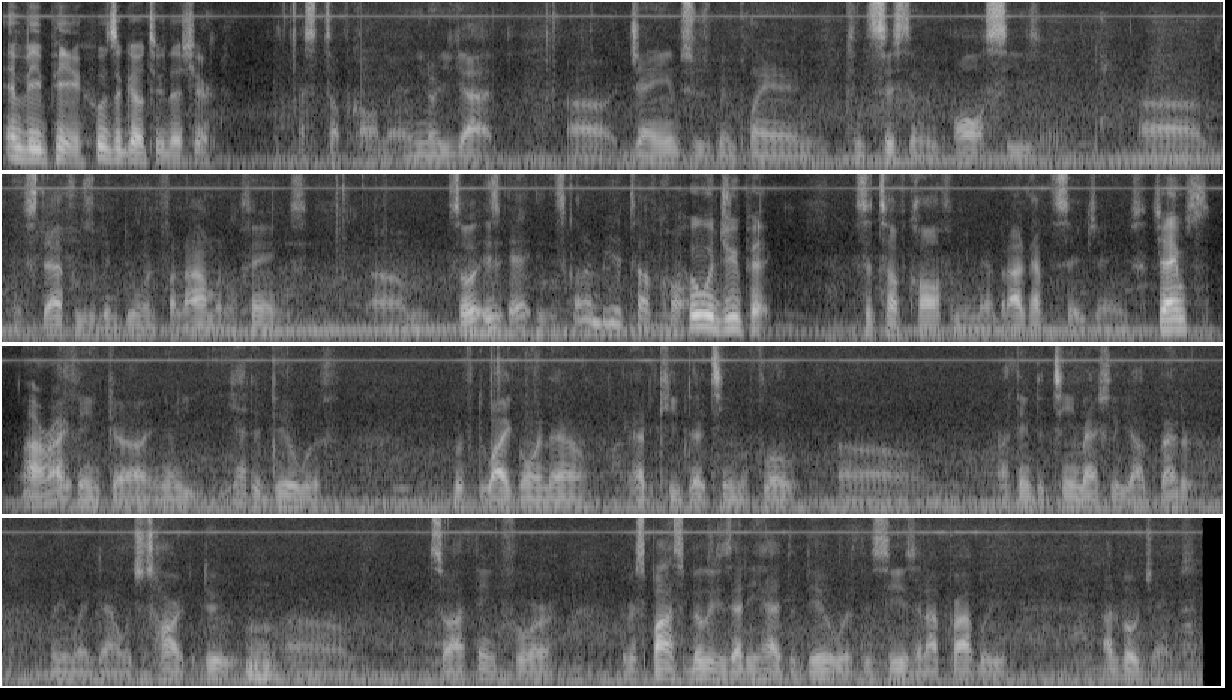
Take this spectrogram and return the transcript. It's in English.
MVP, who's a go-to this year? That's a tough call, man. You know, you got uh, James, who's been playing consistently all season, uh, and Steph, who's been doing phenomenal things. Um, so it's, it's going to be a tough call. Who would you pick? It's a tough call for me, man, but I'd have to say James. James? All right. I think, uh, you know, you, you, had to deal with, with Dwight going down. You had to keep that team afloat. Um, I think the team actually got better when he went down, which is hard to do. Mm -hmm. um, so I think for the responsibilities that he had to deal with this season, I probably, I'd vote James.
